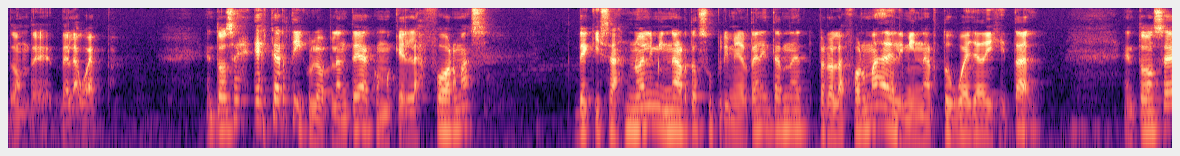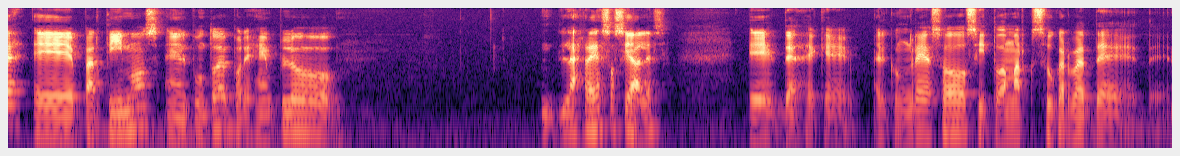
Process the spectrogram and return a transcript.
donde, de la web. Entonces, este artículo plantea como que las formas de quizás no eliminarte o suprimirte en Internet, pero las formas de eliminar tu huella digital. Entonces, eh, partimos en el punto de, por ejemplo, las redes sociales, eh, desde que el Congreso citó a Mark Zuckerberg de, de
